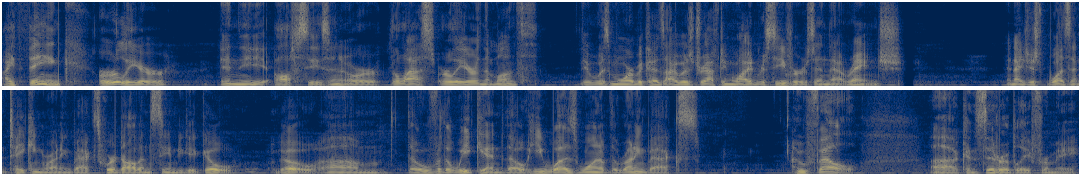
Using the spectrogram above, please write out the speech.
I think earlier in the off season or the last earlier in the month, it was more because I was drafting wide receivers in that range. And I just wasn't taking running backs where Dobbins seemed to get go go. Um, over the weekend, though, he was one of the running backs who fell uh, considerably for me.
